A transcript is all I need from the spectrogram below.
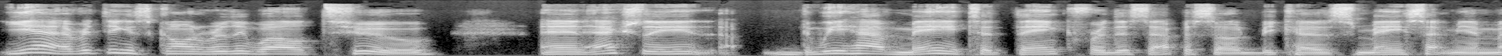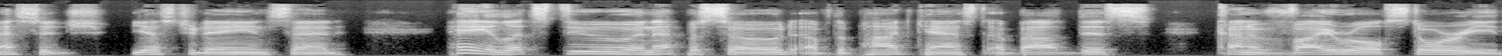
Yeah, everything is going really well too. And actually, we have May to thank for this episode because May sent me a message yesterday and said, Hey, let's do an episode of the podcast about this kind of viral story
